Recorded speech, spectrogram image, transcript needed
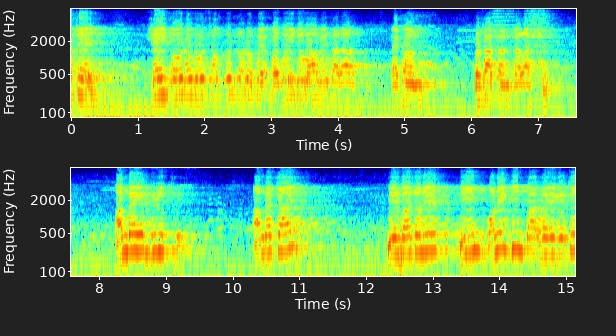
আছে। সেই পৌরভোট সম্পূর্ণরূপে অবৈধভাবে তারা এখন প্রশাসন চালাচ্ছে। আমরা এর বিরুদ্ধে, আমরা চাই নির্বাচনের দিন অনেক দিন পার হয়ে গেছে।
